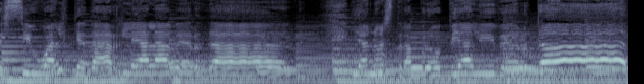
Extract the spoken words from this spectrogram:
Es igual que darle a la verdad nuestra propia libertad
